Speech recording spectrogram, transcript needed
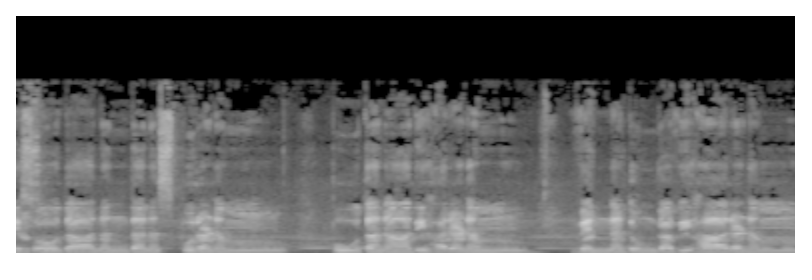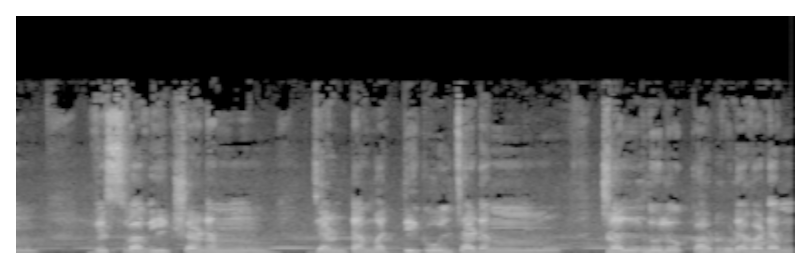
यशोदानन्दनस्फुरणम् पूतनादिहरणम् वेन्नदुङ्गविहारणम् विश्ववीक्षणम् जण्टमद्दिगूल्चडम् चल्दुलुकुडवडम्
